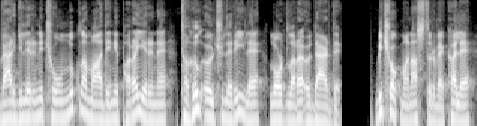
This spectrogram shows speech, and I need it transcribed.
vergilerini çoğunlukla madeni para yerine tahıl ölçüleriyle lordlara öderdi. Birçok manastır ve kale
